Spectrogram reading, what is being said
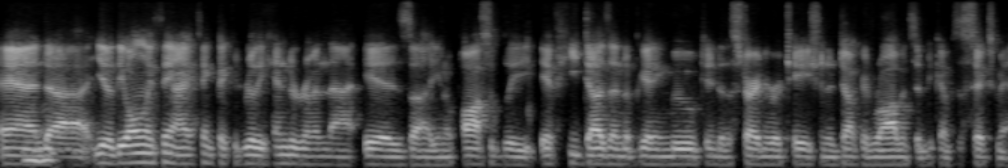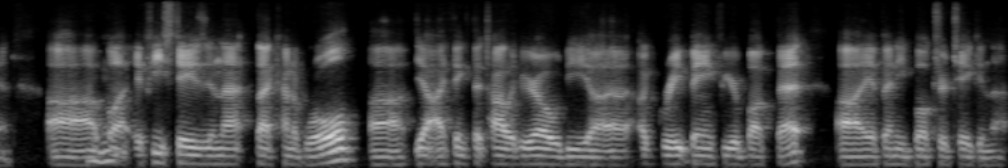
and mm-hmm. Uh, you know the only thing I think that could really hinder him in that is uh, you know possibly if he does end up getting moved into the starting rotation and Duncan Robinson becomes a six man. Uh, mm-hmm. But if he stays in that that kind of role, yeah, I think that Tyler Herro would be a, a great bang for your buck bet if any books are taking that.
